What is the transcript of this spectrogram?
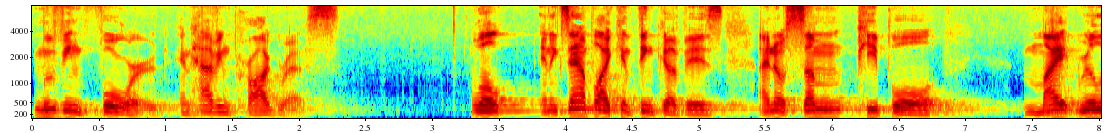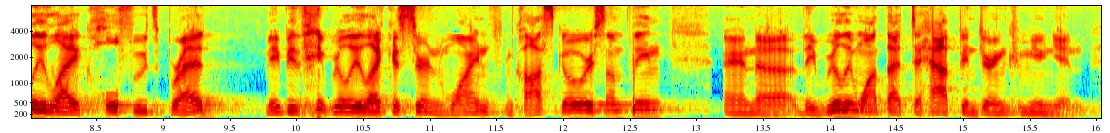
moving forward and having progress. Well, an example I can think of is I know some people might really like Whole Foods bread. Maybe they really like a certain wine from Costco or something, and uh, they really want that to happen during communion.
